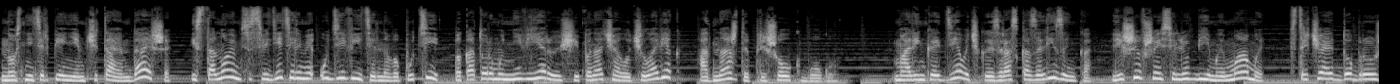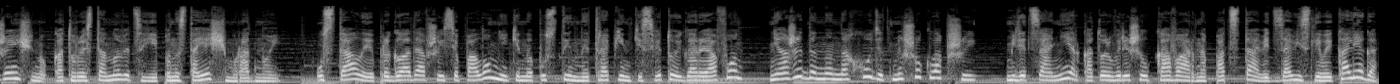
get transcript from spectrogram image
Но с нетерпением читаем дальше и становимся свидетелями удивительного пути, по которому неверующий поначалу человек однажды пришел к Богу. Маленькая девочка из рассказа Лизонька, лишившаяся любимой мамы, встречает добрую женщину, которая становится ей по-настоящему родной. Усталые, проголодавшиеся паломники на пустынной тропинке Святой горы Афон неожиданно находят мешок лапши. Милиционер, которого решил коварно подставить завистливый коллега,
